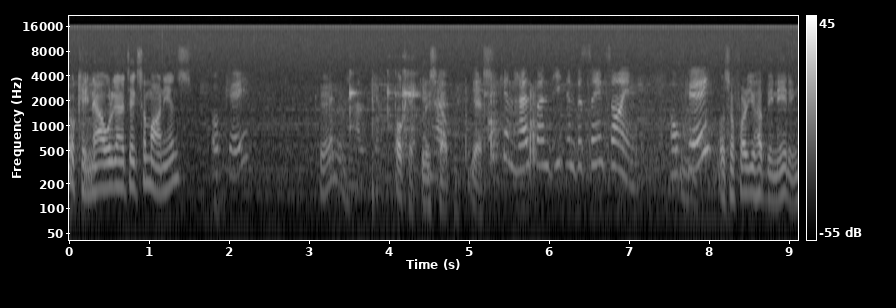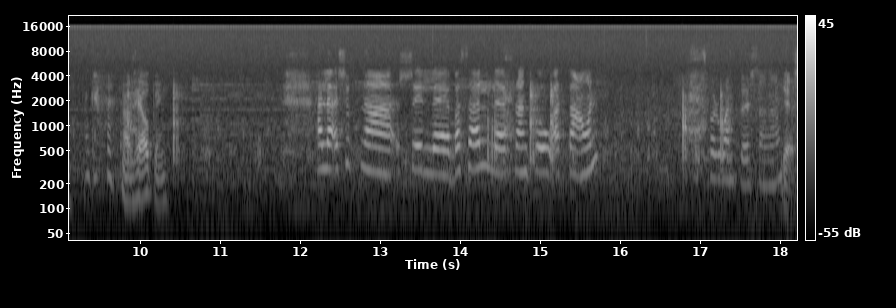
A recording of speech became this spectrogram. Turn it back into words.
Okay. Now we're going to take some onions. أوكي Okay. Okay. Please help me. Yes. I can help and eat in the same time أوكي Well, so far you have been eating, not helping. هلا شفنا شيل البصل فرانكو وقطعهم It's for one person huh? Yes.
